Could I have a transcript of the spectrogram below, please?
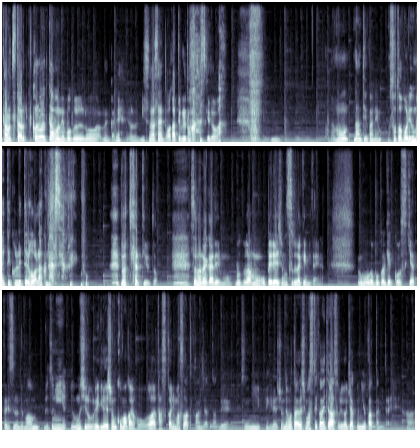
多分伝わる、これは多分ね、僕のなんかね、リスナーさんと分かってくると思うんですけど、うん、もう、なんていうかね、外堀埋めてくれてる方が楽なんですよね。もうどっちかっていうと。その中でも僕はもうオペレーションするだけみたいな。の方が僕は結構好きやったりするんで、まあ別にむしろレギュレーション細かい方が助かりますわって感じだったんで、普通にレギュレーションでも対応しますって書いたらそれが逆に良かったみたいで、は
